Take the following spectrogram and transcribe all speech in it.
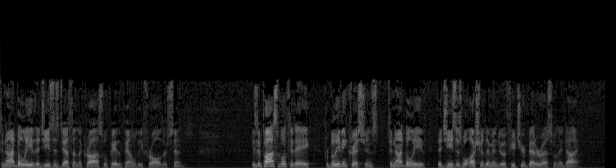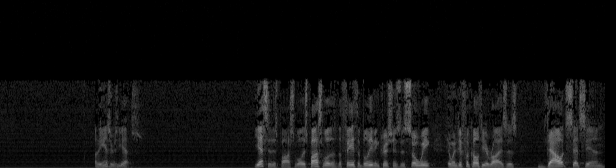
to not believe that Jesus' death on the cross will pay the penalty for all their sins? Is it possible today for believing Christians to not believe that Jesus will usher them into a future better rest when they die? Well, the answer is yes. Yes, it is possible. It's possible that the faith of believing Christians is so weak that when difficulty arises, doubt sets in,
